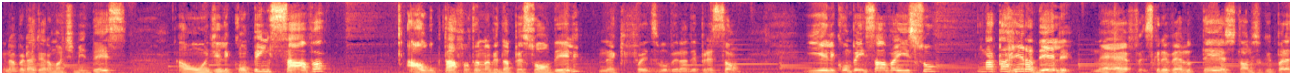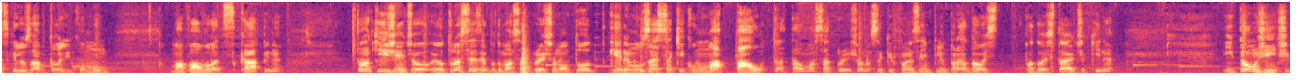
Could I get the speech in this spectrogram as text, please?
E na verdade era uma timidez, aonde ele compensava algo que estava faltando na vida pessoal dele, né, que foi desenvolver a depressão, e ele compensava isso na carreira dele, né, escrevendo texto, tal, não sei o que, parece que ele usava aquilo ali como uma válvula de escape, né. Então aqui, gente, eu, eu trouxe exemplo do Massacration, eu não estou querendo usar isso aqui como uma pauta, tá, o Massacration, isso aqui foi um exemplinho para dar, o, dar o start aqui, né. Então, gente,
